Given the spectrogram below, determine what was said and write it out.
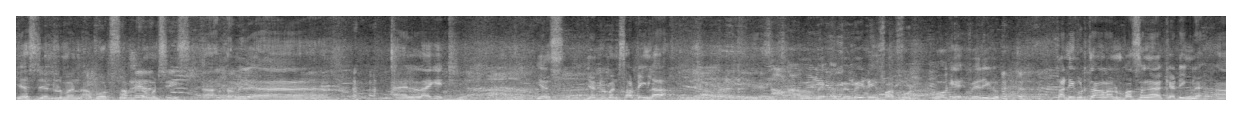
Yes gentleman about food comments ஆ Tamil I like it yes gentleman சாப்பிட்டீங்களா? Waiting for food okay very good தண்ணி கொடுத்தாங்களா நம்ம பசங்க? கேட்டிங்களே? ஆ.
